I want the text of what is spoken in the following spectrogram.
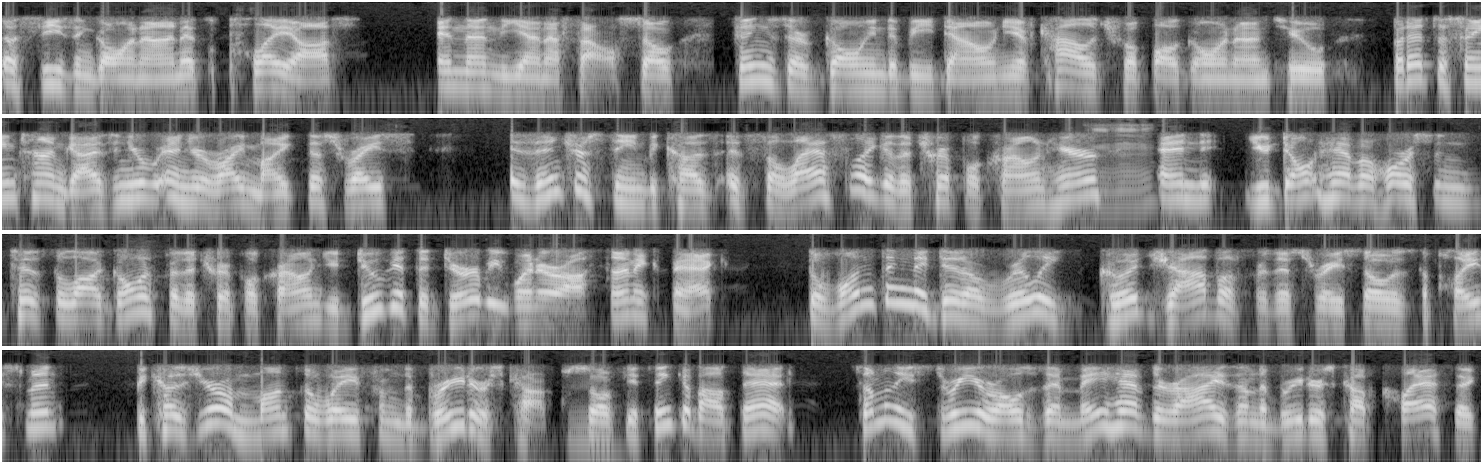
a season going on, it's playoffs and then the NFL. So things are going to be down. You have college football going on too. But at the same time, guys, and you're, and you're right, Mike, this race is interesting because it's the last leg of the Triple Crown here, and you don't have a horse in Tiz the Law going for the Triple Crown. You do get the Derby winner, Authentic, back. The one thing they did a really good job of for this race, though, is the placement because you're a month away from the Breeders' Cup. So if you think about that, some of these three year olds that may have their eyes on the Breeders' Cup Classic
